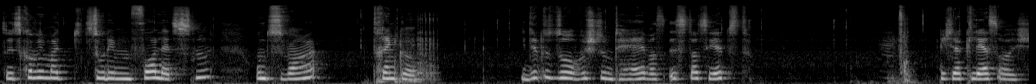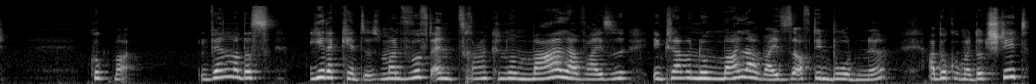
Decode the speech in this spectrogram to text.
So, jetzt kommen wir mal zu dem vorletzten. Und zwar Tränke. Ihr denkt so bestimmt, hä, was ist das jetzt? Ich erkläre es euch. Guckt mal. Wenn man das. Jeder kennt es. Man wirft einen Trank normalerweise, in Klammern normalerweise, auf den Boden, ne? Aber guck mal, dort steht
